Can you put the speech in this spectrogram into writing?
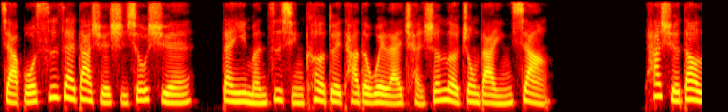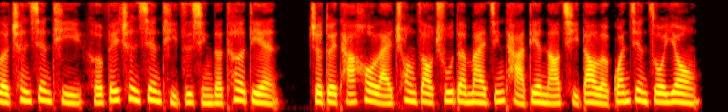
贾伯斯在大学时休学，但一门自行课对他的未来产生了重大影响。他学到了衬线体和非衬线体字形的特点，这对他后来创造出的麦金塔电脑起到了关键作用。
